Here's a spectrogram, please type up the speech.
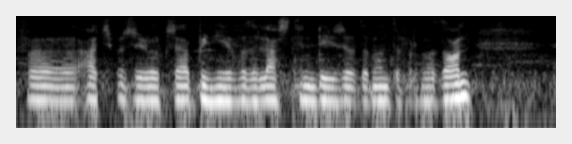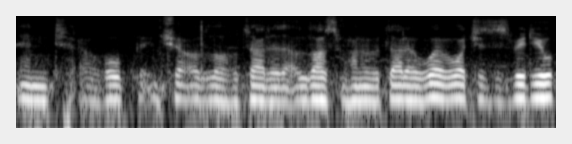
for at Masjid al-Aqsa. I've been here for the last 10 days of the month of Ramadan and I hope inshallah ta'ala that Allah subhanahu wa ta'ala whoever watches this video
